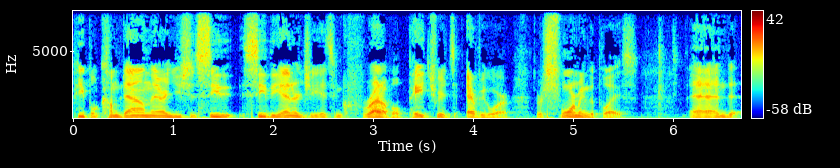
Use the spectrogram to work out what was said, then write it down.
people come down there, and you should see see the energy. It's incredible. Patriots everywhere. They're swarming the place. And It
